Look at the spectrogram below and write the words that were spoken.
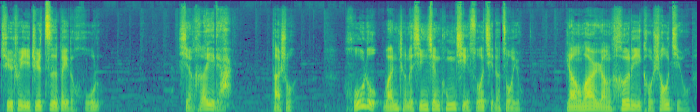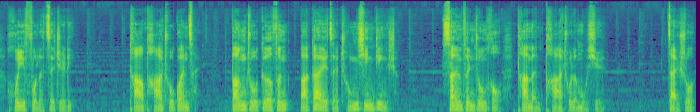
取出一只自备的葫芦。先喝一点他说。葫芦完成了新鲜空气所起的作用，让瓦尔让喝了一口烧酒，恢复了自制力。他爬出棺材，帮助戈峰把盖子重新钉上。三分钟后，他们爬出了墓穴。再说，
